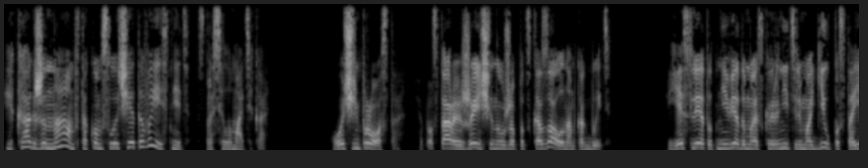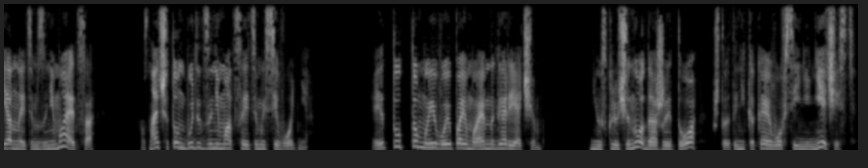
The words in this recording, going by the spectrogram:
«И как же нам в таком случае это выяснить?» — спросила Матика. «Очень просто. Эта старая женщина уже подсказала нам, как быть. Если этот неведомый осквернитель могил постоянно этим занимается, значит, он будет заниматься этим и сегодня. И тут-то мы его и поймаем на горячем. Не исключено даже и то, что это никакая вовсе и не нечисть».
